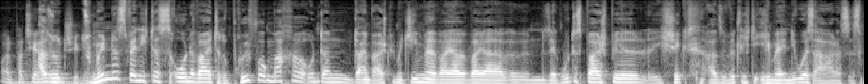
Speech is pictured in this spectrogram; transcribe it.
an Patienten also schicken. Zumindest, wenn ich das ohne weitere Prüfung mache und dann dein Beispiel mit Gmail war ja, war ja äh, ein sehr gutes Beispiel. Ich schicke also wirklich die E-Mail in die USA. Das ist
